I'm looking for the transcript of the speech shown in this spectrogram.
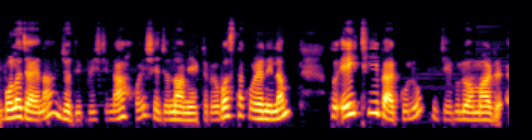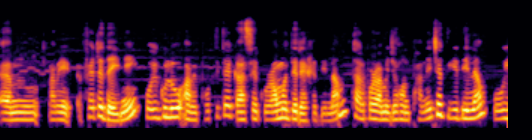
বলা যায় না, যদি বৃষ্টি না হয়, সেজন্য আমি একটা ব্যবস্থা করে নিলাম। তো এই টি ব্যাগগুলো যেগুলো আমার আমি ফেটে দেইনি, ওইগুলো আমি প্রতিটা গাছের গোড়ার মধ্যে রেখে দিলাম। তারপর আমি যখন পানিটা দিয়ে দিলাম, ওই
